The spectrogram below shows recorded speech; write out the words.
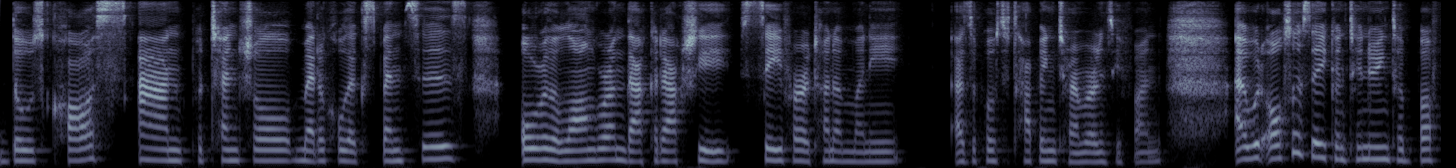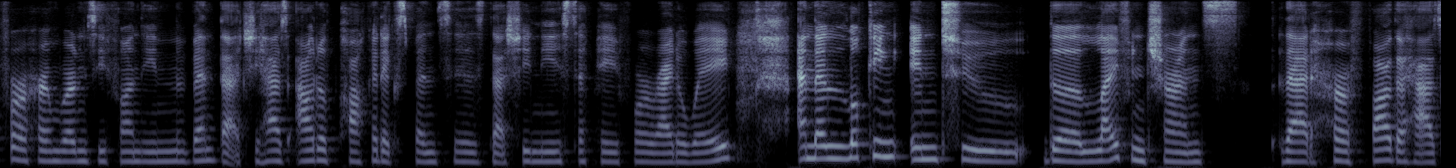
those costs and potential medical expenses over the long run that could actually save her a ton of money as opposed to tapping to her emergency fund. I would also say continuing to buffer her emergency fund in the event that she has out of pocket expenses that she needs to pay for right away. And then looking into the life insurance that her father has.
